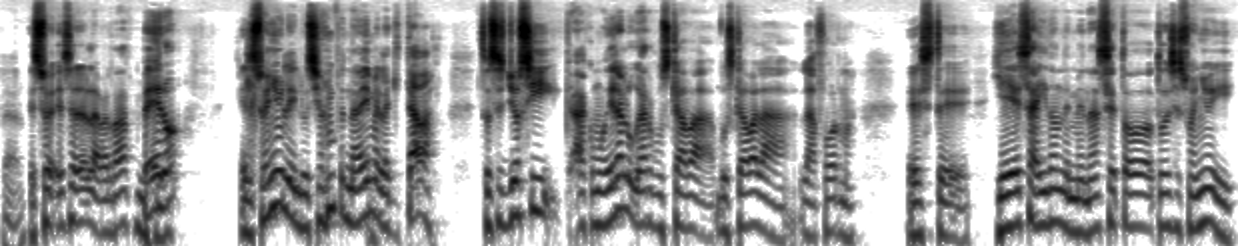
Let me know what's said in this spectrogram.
claro. Eso, esa era la verdad. Pero el sueño y la ilusión, pues nadie me la quitaba. Entonces yo sí, a como ir al lugar, buscaba, buscaba la, la forma. Este, y es ahí donde me nace todo, todo ese sueño y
